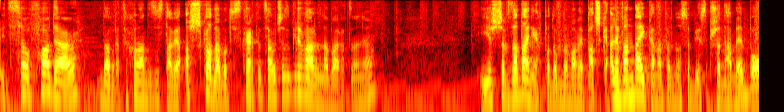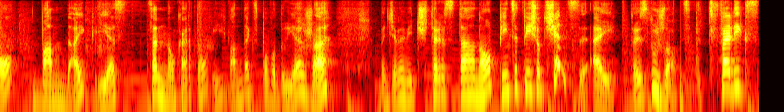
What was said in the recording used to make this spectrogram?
It's so fodder. Dobra, to Holanda zostawia. A szkoda, bo to jest karta cały czas grywalna bardzo, nie? I jeszcze w zadaniach podobno mamy paczkę, ale Van na pewno sobie sprzedamy, bo Van jest cenną kartą i Van Dijk spowoduje, że będziemy mieć 400, no 550 tysięcy, ej, to jest dużo. Felix,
